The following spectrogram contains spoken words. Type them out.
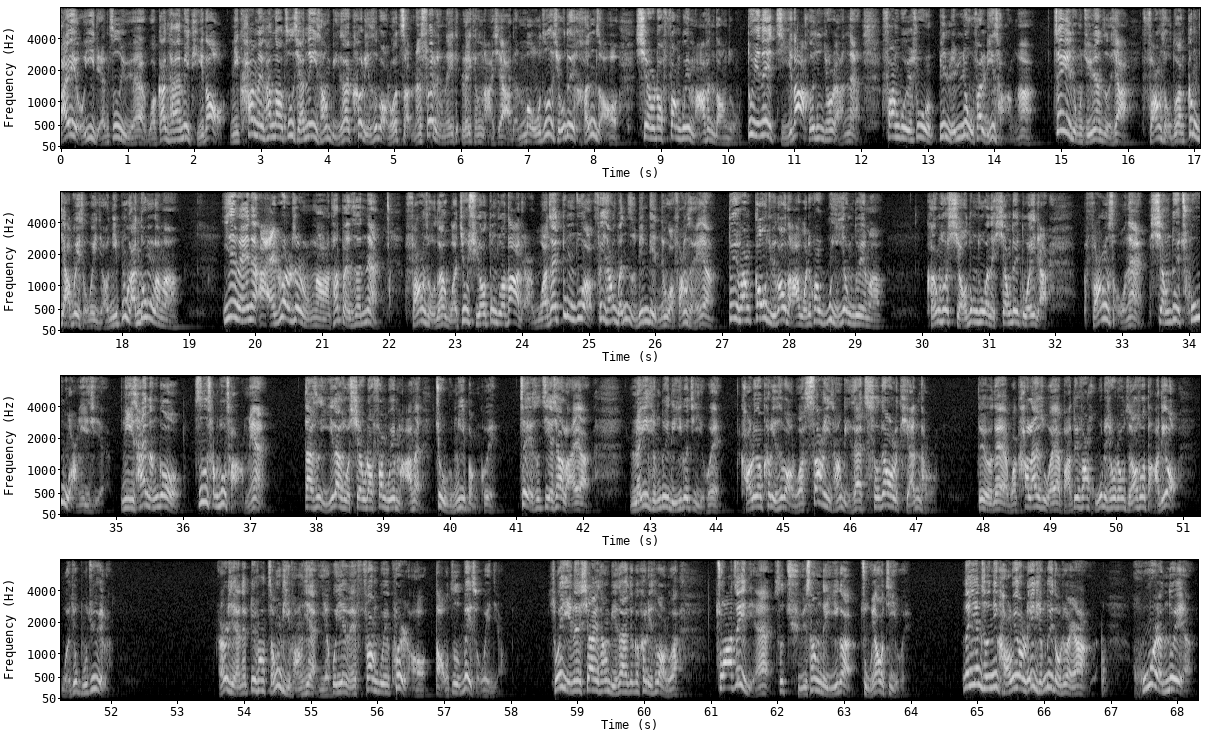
还有一点制约，我刚才还没提到。你看没看到之前那一场比赛，克里斯保罗怎么率领雷雷霆拿下的？某支球队很早陷入到犯规麻烦当中，队内几大核心球员呢，犯规数濒临六犯离场啊！这种局面之下，防守端更加畏手畏脚，你不敢动了吗？因为呢，矮个阵容啊，它本身呢，防守端我就需要动作大点我在动作非常文质彬彬的，我防谁呀？对方高举高打，我这块无以应对吗？可能说小动作呢相对多一点，防守呢相对粗犷一些，你才能够支撑住场面。但是，一旦说陷入到犯规麻烦，就容易崩溃。这也是接下来呀，雷霆队的一个机会。考虑到克里斯保罗上一场比赛吃掉了甜头，对不对？我看来说呀，把对方胡子球手只要说打掉，我就不惧了。而且呢，对方整体防线也会因为犯规困扰导致畏手畏脚。所以呢，下一场比赛，这个克里斯保罗抓这点是取胜的一个主要机会。那因此，你考虑到雷霆队都这样，湖人队啊，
